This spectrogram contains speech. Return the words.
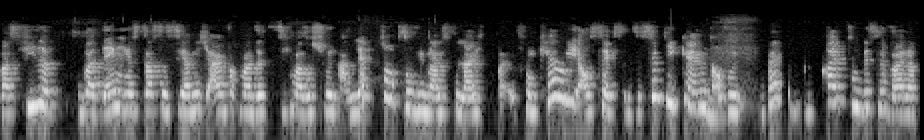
was viele überdenken, ist, dass es ja nicht einfach, man setzt sich mal so schön an Laptop, so wie man es vielleicht von Carrie aus Sex in the City kennt, auf dem Bett und schreibt so ein bisschen seine,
